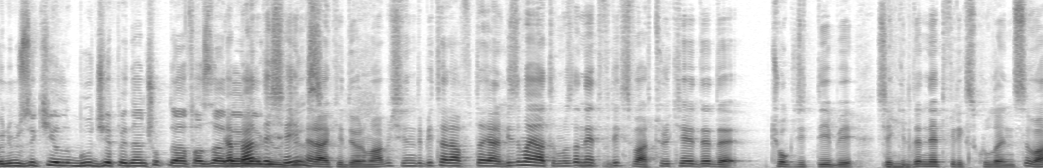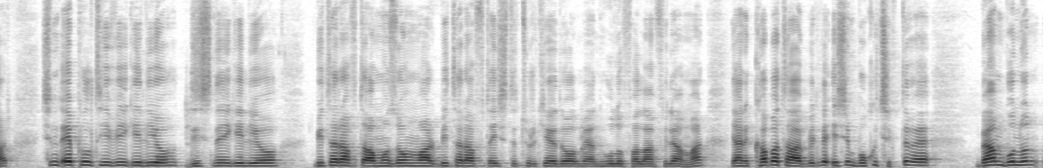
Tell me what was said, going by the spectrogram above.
önümüzdeki yıl bu cepheden çok daha fazla haberler Ya ben de göreceğiz. şeyi merak ediyorum abi. Şimdi bir tarafta yani bizim hayatımızda Netflix var. Türkiye'de de çok ciddi bir şekilde Netflix kullanıcısı var. Şimdi Apple TV geliyor, Disney geliyor. Bir tarafta Amazon var, bir tarafta işte Türkiye'de olmayan Hulu falan filan var. Yani kaba tabirle işin boku çıktı ve ben bunun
